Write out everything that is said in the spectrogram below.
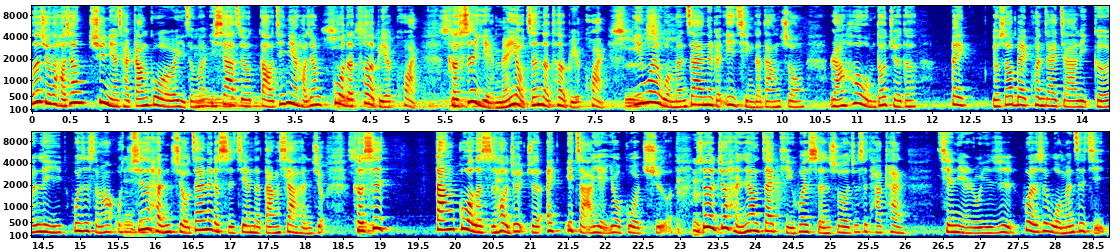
我就觉得好像去年才刚过而已，怎么一下子就到？今年好像过得特别快，可是也没有真的特别快，因为我们在那个疫情的当中，然后我们都觉得被有时候被困在家里隔离或是什么，我其实很久在那个时间的当下很久，可是。当过的时候，你就觉得哎，一眨眼又过去了，所以就很像在体会神说，就是他看千年如一日，或者是我们自己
